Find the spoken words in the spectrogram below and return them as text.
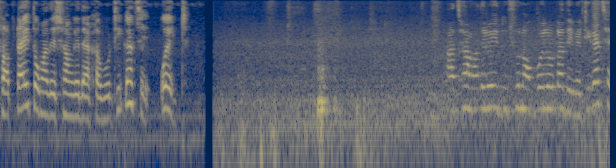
সবটাই তোমাদের সঙ্গে দেখাবো, ঠিক আছে? ওয়েট আচ্ছা আমাদের ওই দুশো নব্বই ওটা দেবে, ঠিক আছে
